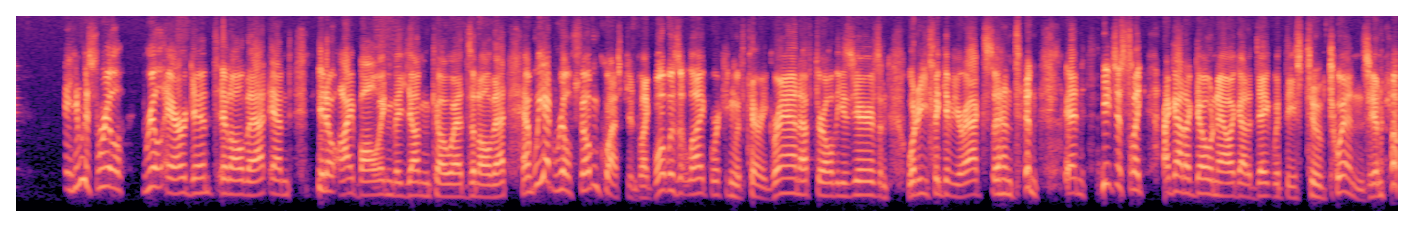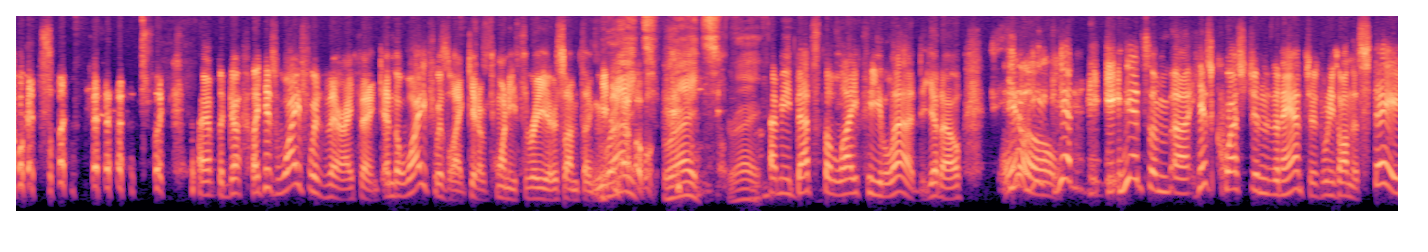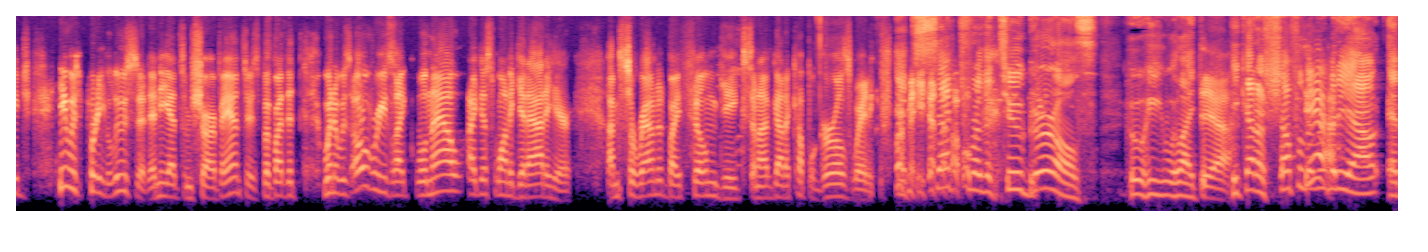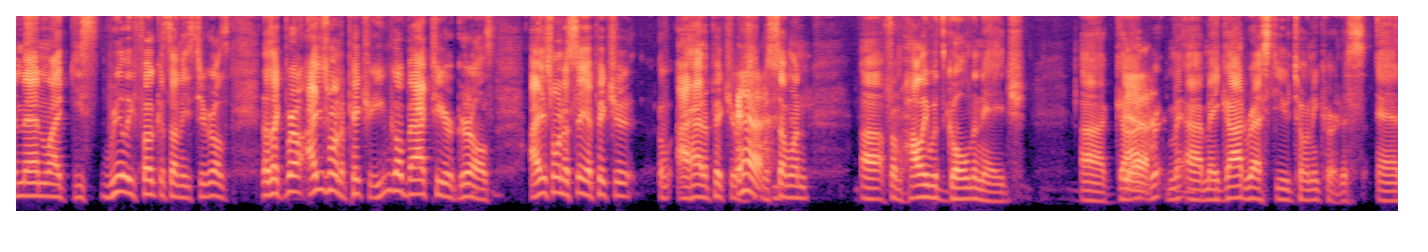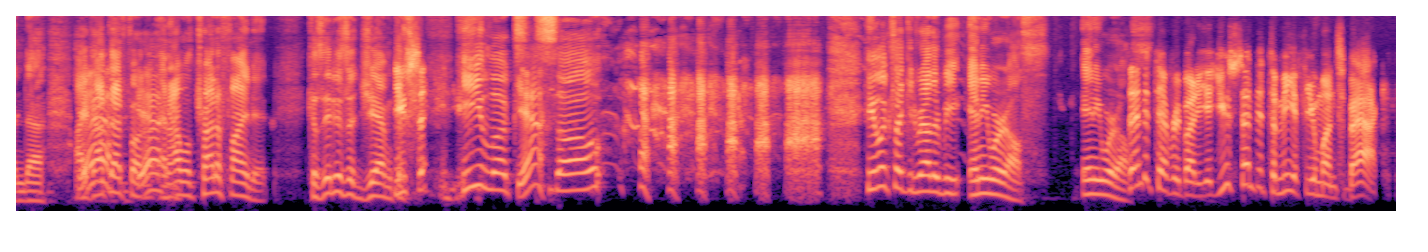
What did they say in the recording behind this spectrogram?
he was real, real arrogant and all that, and you know, eyeballing the young co-eds and all that. And we had real film questions, like, "What was it like working with Cary Grant after all these years?" And what do you think of your accent? And and he's just like, "I gotta go now. I got a date with these two twins." You know, it's like, it's like I have to go. Like his wife was there, I think, and the wife was like, you know, twenty three or something. You Right, know? right, right. I mean, that's the life he led. You know, you know, he, he had he, he had some uh, his questions and answers when he's on the stage. He was pretty lucid and he had some sharp answers. But by the when it was over, he's like, "Well, now I just want to get out of here. I'm surrounded by film geeks and I've got a couple girls waiting for me." you except know? for the two girls who he like Yeah. he kind of shuffled Yeah. everybody out and then like he's really focused on these two girls i was like bro i just want a picture you can go back to your girls i just want to say a picture i had a picture Yeah. with someone uh, from hollywood's golden age uh, God, Yeah. uh, may God rest you, Tony Curtis. And uh, I got that photo, yeah. and I will try to find it because it is a gem. You said- he looks Yeah. so. he looks like he'd rather be anywhere else. Anywhere else. send it to everybody. You sent it to me a few months back.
